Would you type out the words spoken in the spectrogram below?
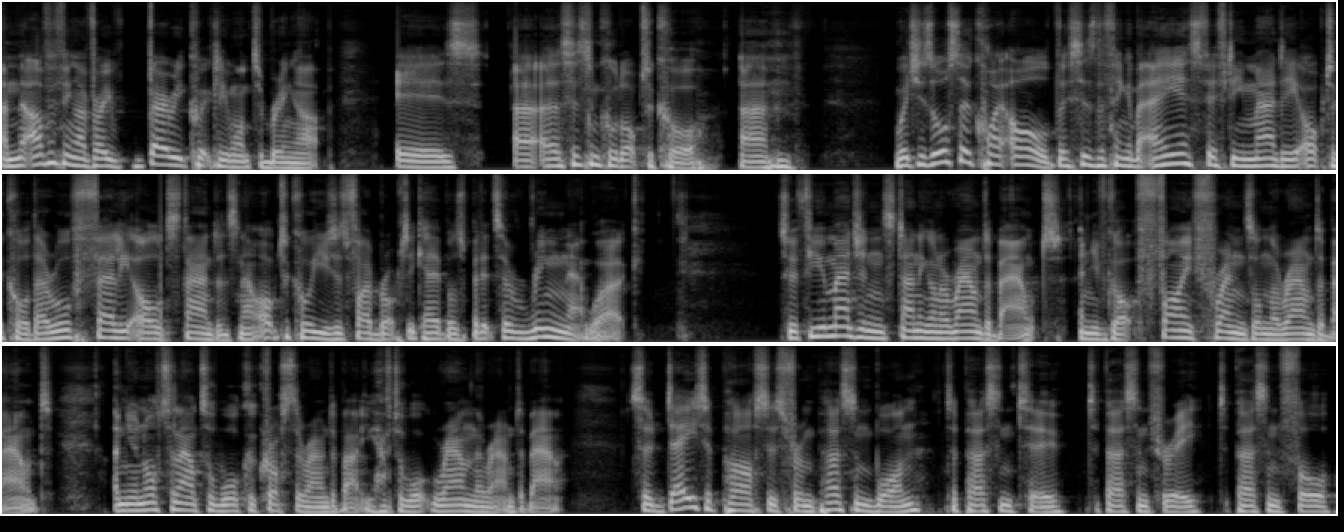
And the other thing I very, very quickly want to bring up is uh, a system called Optocor. Um, which is also quite old. This is the thing about AES50, MADI, Optocor. They're all fairly old standards. Now, Optocor uses fiber optic cables, but it's a ring network. So if you imagine standing on a roundabout and you've got five friends on the roundabout and you're not allowed to walk across the roundabout, you have to walk round the roundabout. So data passes from person one to person two to person three to person four,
